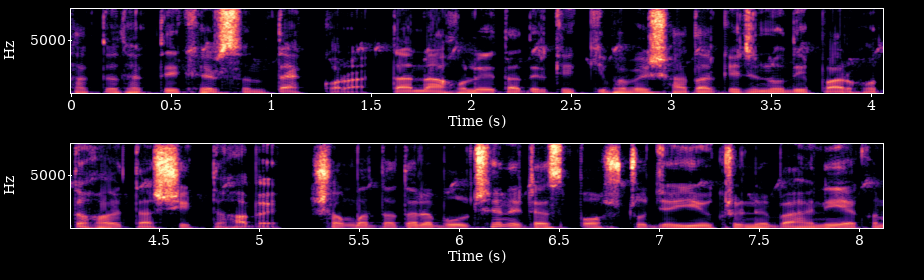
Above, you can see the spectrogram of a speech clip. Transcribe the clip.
থাকতে থাকতে খেরসন ত্যাগ করা। তা না হলে তাদেরকে কীভাবে সাঁতার কেটে নদী পার হতে হয় তা শিখতে হবে। সংবাদদাতারা বলছেন, এটা স্পষ্ট যে ইউক্রেনের বাহিনী এখন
